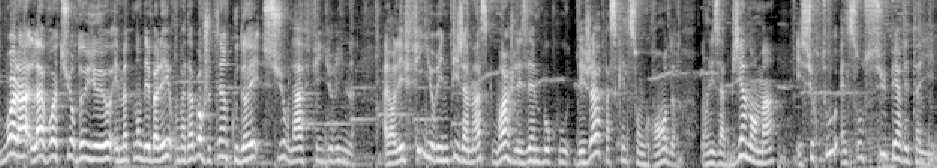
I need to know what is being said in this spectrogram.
Voilà, la voiture de Yo-Yo est maintenant déballée. On va d'abord jeter un coup d'œil sur la figurine. Alors les figurines pyjamasques, moi je les aime beaucoup. Déjà parce qu'elles sont grandes, on les a bien en main et surtout elles sont super détaillées.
